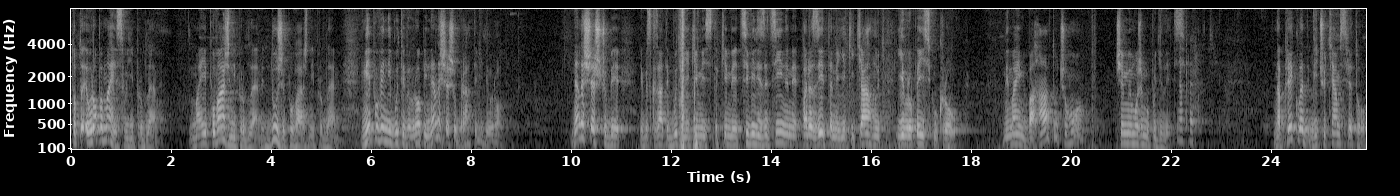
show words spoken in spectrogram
Тобто Європа має свої проблеми, має поважні проблеми, дуже поважні проблеми. Ми повинні бути в Європі не лише щоб брати від Європи. Не лише, щоб, як би сказати, бути якимись такими цивілізаційними паразитами, які тягнуть європейську кров. Ми маємо багато чого, чим ми можемо поділитися. Наприклад. Наприклад, відчуттям святого,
